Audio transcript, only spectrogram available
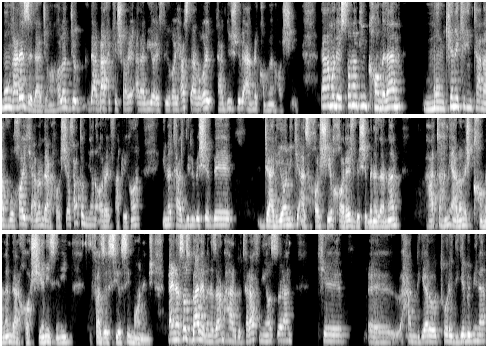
منقرضه در جهان. حالا در برخی کشورهای عربی یا افریقایی هست در واقع تبدیل شده به امر کاملا حاشیه. در مورد اسلام هم این کاملا ممکنه که این تنوع هایی که الان در حاشیه است حتی میان آرای فقیهان اینا تبدیل بشه به جریانی که از حاشیه خارج بشه. به نظر من حتی همین الانش کاملا در حاشیه نیست یعنی فضا سیاسی ما نمیشه و این اساس بله به نظرم هر دو طرف نیاز دارن که همدیگر رو طور دیگه ببینن.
